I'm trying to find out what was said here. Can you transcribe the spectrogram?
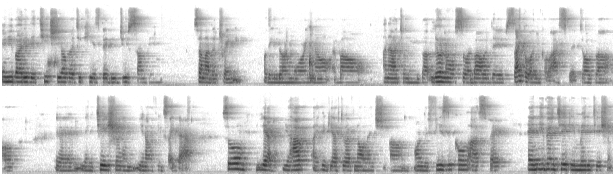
anybody that teach yoga to kids that they do something, some other training, or they learn more, you know, about anatomy, but learn also about the psychological aspect of, uh, of uh, meditation and, you know, things like that. So yeah, you have. I think you have to have knowledge um, on the physical aspect, and even taking meditation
